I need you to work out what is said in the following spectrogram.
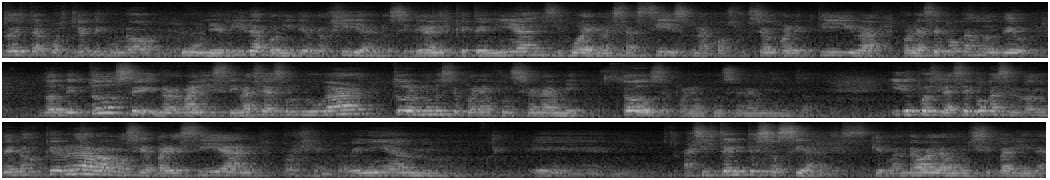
toda esta cuestión de que uno une vida con ideología, los ideales que tenías, decís, bueno, es así, es una construcción colectiva, con las épocas donde, donde todo se normaliza y vas hacia un lugar, todo el mundo se pone en funcionamiento, todo se pone en funcionamiento. Y después las épocas en donde nos quebrábamos y aparecían, por ejemplo, venían eh, asistentes sociales que mandaba la municipalidad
